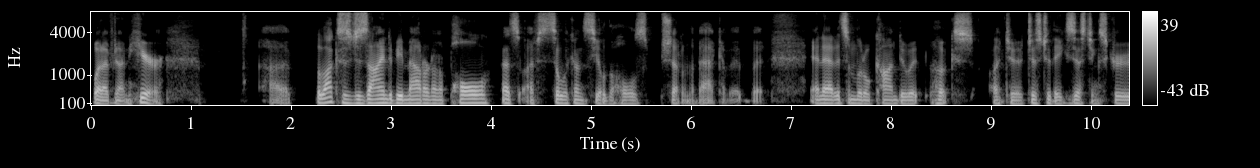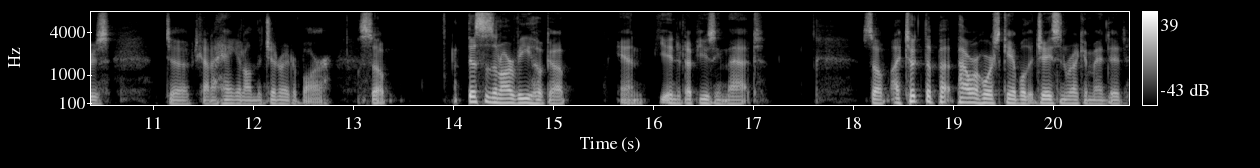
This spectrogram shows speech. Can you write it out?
what I've done here. Uh, the box is designed to be mounted on a pole. That's I've silicone sealed the holes shut on the back of it, but and added some little conduit hooks to just to the existing screws to kind of hang it on the generator bar. So this is an RV hookup, and you ended up using that. So I took the PowerHorse cable that Jason recommended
